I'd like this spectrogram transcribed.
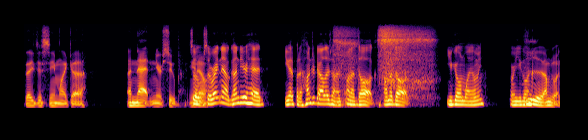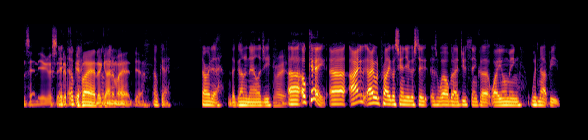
they just seem like a a gnat in your soup. You So know? so right now, gun to your head, you got to put hundred dollars on a on a dog on a dog. You're going Wyoming, or are you going? Ugh, I'm going San Diego State. If, Okay. if I had a gun Okay. in my head, yeah. Okay. Sorry to the gun analogy. Right. Uh, okay, uh, I I would probably go San Diego State as well, but I do think uh, Wyoming would not be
